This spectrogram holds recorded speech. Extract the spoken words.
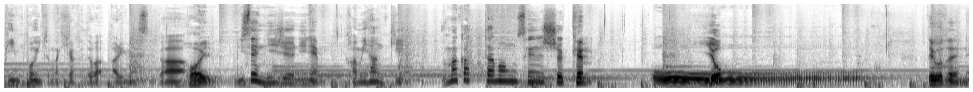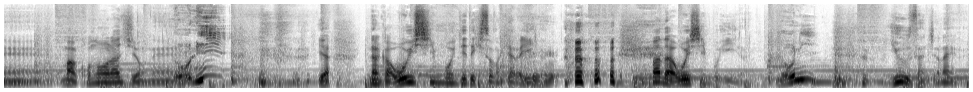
ピンポイントな企画ではありますがはい。2022年上半期うまかったもん選手権。おおよということでねまあこのラジオね何なんか美味しんぼに出てきそうなキャラいいのよ。まだ美味しんぼいいのよ。何？ユウさんじゃないのよ。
